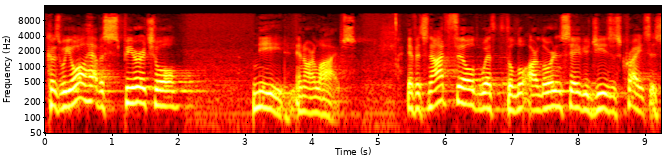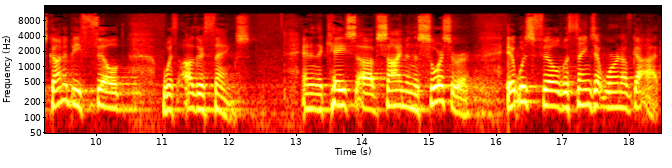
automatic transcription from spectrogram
Because we all have a spiritual need in our lives. If it's not filled with the, our Lord and Savior Jesus Christ, it's going to be filled with other things. And in the case of Simon the sorcerer, it was filled with things that weren't of God.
